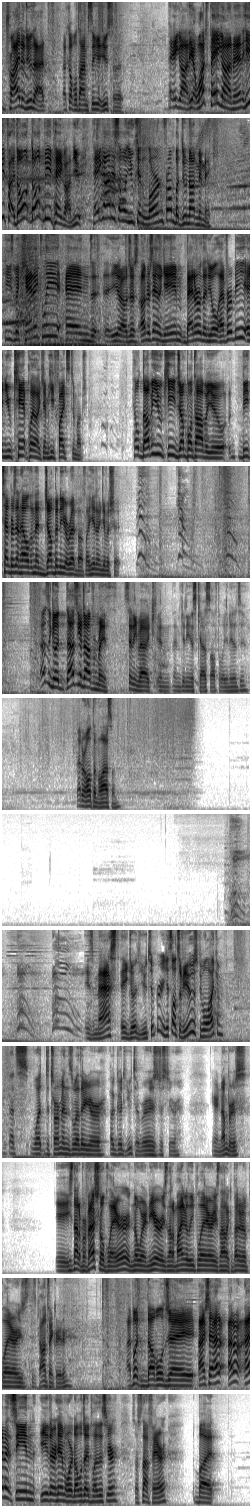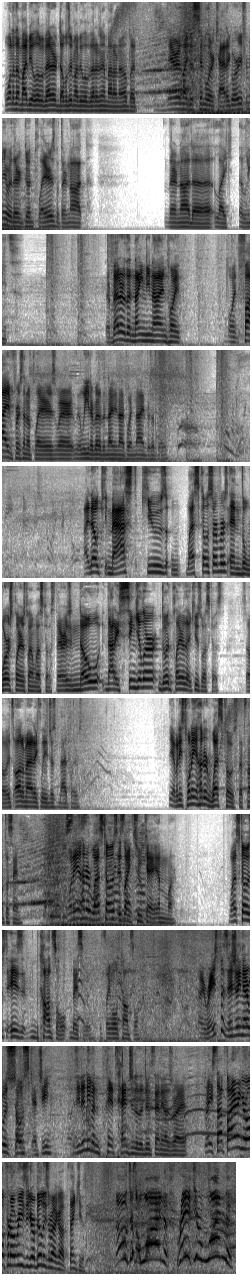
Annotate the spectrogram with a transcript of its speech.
try to do that a couple times so you get used to it. Pagon, yeah, watch Pagon, man. He don't don't be Pagon. You Pagon is someone you can learn from, but do not mimic. He's mechanically and you know just understand the game better than you'll ever be, and you can't play like him. He fights too much. He'll W key jump on top of you, be 10% health, and then jump into your red buff. Like he doesn't give a shit. That was a good that was a good job from Wraith. Sitting back and, and getting his cast off the way he needed to. Better ult than the last one. Is Mast a good YouTuber? He gets lots of views. People like him. That's what determines whether you're a good YouTuber is just your your numbers. Eh, he's not a professional player, nowhere near. He's not a minor league player. He's not a competitive player. He's, he's a content creator. I put Double J. Actually, I, I don't. I haven't seen either him or Double J play this year, so it's not fair. But one of them might be a little bit better. Double J might be a little better than him. I don't know, but they're in like the similar category for me, where they're good players, but they're not they're not uh like elite. They're better than 99.5% of players, where the elite are better than 99.9% .9 of players. I know Mast queues West Coast servers, and the worst players play on West Coast. There is no, not a singular good player that queues West Coast. So it's automatically just bad players. Yeah, but he's 2800 West Coast. That's not the same. 2800 West Coast is like 2k MMR. West Coast is console, basically. It's like old console. Alright, Ray's positioning there was so sketchy. Because he didn't even pay attention to the dude standing on his right. Ray, stop firing your ult for no reason. Your abilities are back up. Thank you. No, just one! Wraith, you're one!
